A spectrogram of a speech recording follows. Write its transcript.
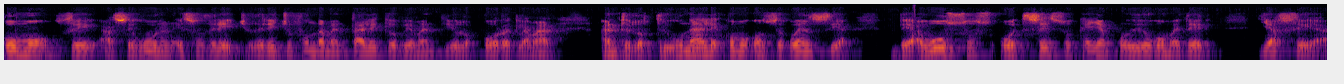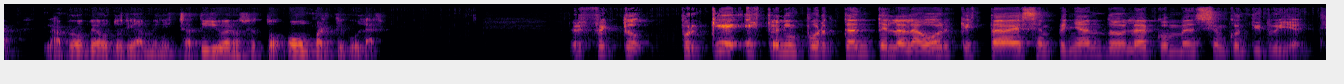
cómo se aseguran esos derechos, derechos fundamentales que obviamente yo los puedo reclamar ante los tribunales como consecuencia de abusos o excesos que hayan podido cometer, ya sea la propia autoridad administrativa, ¿no es cierto?, o un particular. Perfecto. ¿Por qué es tan importante la labor que está desempeñando la Convención Constituyente?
